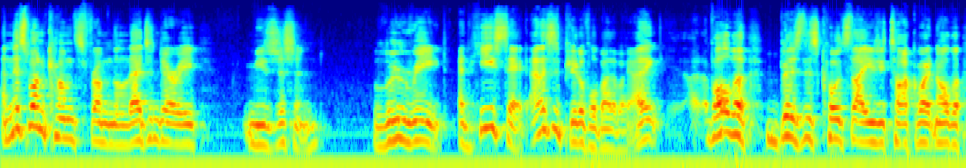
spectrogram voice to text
And this one comes from the legendary musician Lou Reed. And he said, and this is beautiful by the way, I think of all the business quotes that I usually talk about and all the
